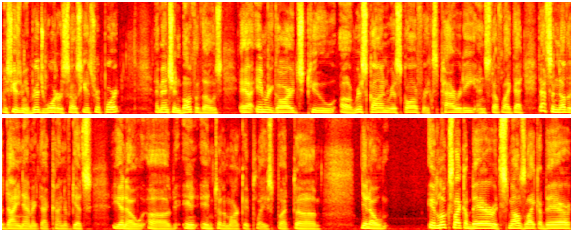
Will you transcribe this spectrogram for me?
excuse me, a Bridgewater Associates report. I mentioned both of those uh, in regards to uh, risk on, risk off, risk parity, and stuff like that. That's another dynamic that kind of gets you know uh, in, into the marketplace. But uh, you know, it looks like a bear, it smells like a bear.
